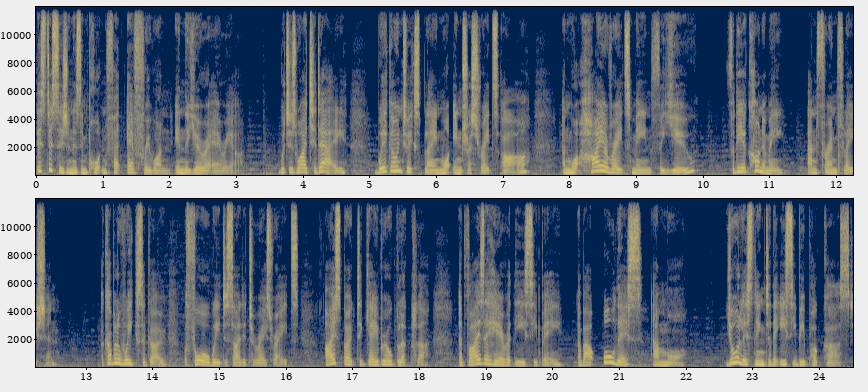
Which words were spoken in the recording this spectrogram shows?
This decision is important for everyone in the euro area, which is why today we're going to explain what interest rates are and what higher rates mean for you, for the economy, and for inflation. A couple of weeks ago, before we decided to raise rates, I spoke to Gabriel Glöckler, advisor here at the ECB, about all this and more. You're listening to the ECB podcast,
